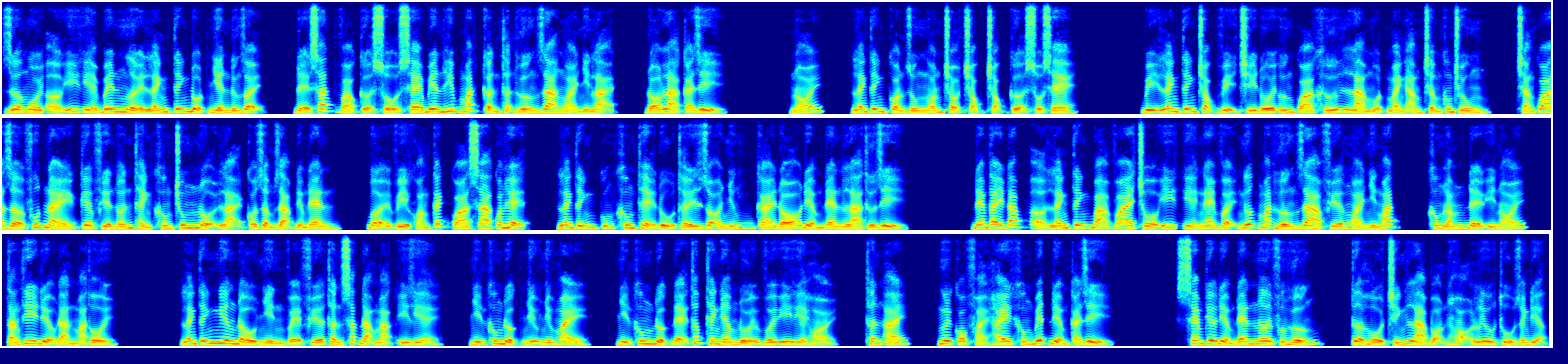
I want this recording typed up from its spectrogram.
Dựa ngồi ở y ghề bên người lãnh tĩnh đột nhiên đứng dậy, để sắt vào cửa sổ xe biên híp mắt cẩn thận hướng ra ngoài nhìn lại, đó là cái gì? Nói, lãnh tĩnh còn dùng ngón trỏ chọc chọc cửa sổ xe. Bị lãnh tĩnh chọc vị trí đối ứng quá khứ là một mảnh ám trầm không trung, chẳng qua giờ phút này kia phiến ấn thành không trung nội lại có rầm rạp điểm đen, bởi vì khoảng cách quá xa quan hệ, lãnh tĩnh cũng không thể đủ thấy rõ những cái đó điểm đen là thứ gì. Đem tay đắp ở lãnh tĩnh bả vai trồ y y nghe vậy ngước mắt hướng ra phía ngoài nhìn mắt, không lắm để y nói, tàng thi điểu đàn mà thôi. Lãnh tĩnh nghiêng đầu nhìn về phía thần sắc đạm mạc y y, nhịn không được nhíu nhíu mày, nhịn không được đè thấp thanh âm đối với y y hỏi, thân ái, ngươi có phải hay không biết điểm cái gì? Xem kia điểm đen nơi phương hướng, tựa hồ chính là bọn họ lưu thủ doanh địa.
